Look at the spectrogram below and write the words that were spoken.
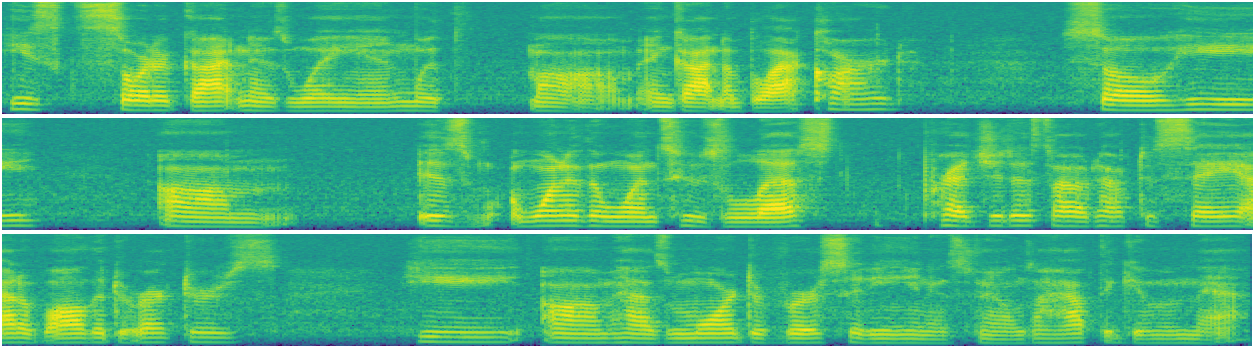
He's sort of gotten his way in with um and gotten a black card. So he um is one of the ones who's less prejudiced, I would have to say, out of all the directors. He um has more diversity in his films. I have to give him that.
